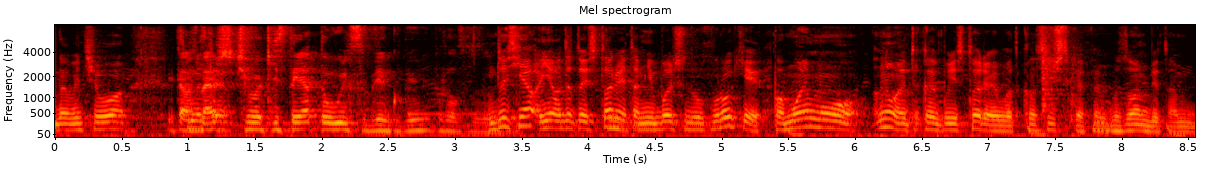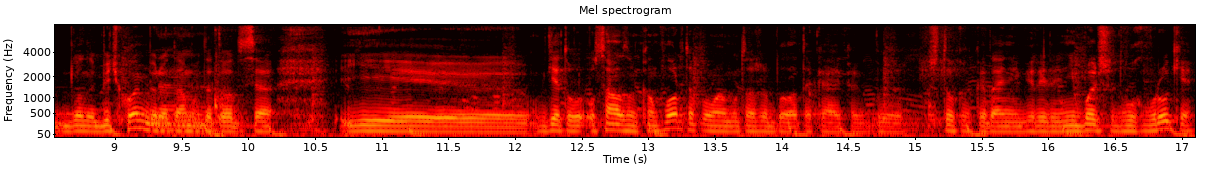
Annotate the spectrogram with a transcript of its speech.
да вы чего. И там, В знаешь, чуваки стоят на улице, блин, купи мне, пожалуйста, Ну, то есть я, я вот эту историю, там не больше двух в руки, по-моему, ну, это как бы история вот классическая, как бы зомби, там, Дона Бичкомбера, там вот это вот вся. И где-то у Саузен Комфорта, по-моему, тоже была такая, как бы, штука, когда они говорили не больше двух в руки,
